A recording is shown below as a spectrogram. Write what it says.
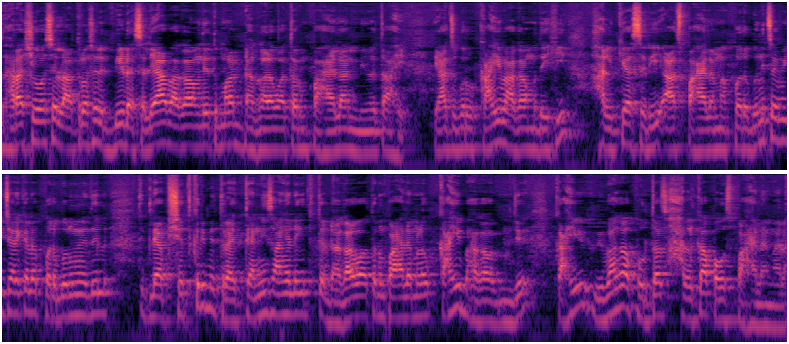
धाराशिव असेल लातूर असेल बीड असेल या भागामध्ये तुम्हाला ढगाळ वातावरण पाहायला मिळत आहे. याचबरोबर काही भागामध्येही हलक्या सरी आज पाहायला मिळणार. परभणीचा विचार केला परभणीमधील तिथल्या शेतकरी मित्र आहेत त्यांनी सांगितलं की तिथं ढगाळ वातावरण पाहायला मिळालं. काही भागा म्हणजे काही विभागापुरताच हलका पाऊस पाहायला मिळाला.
